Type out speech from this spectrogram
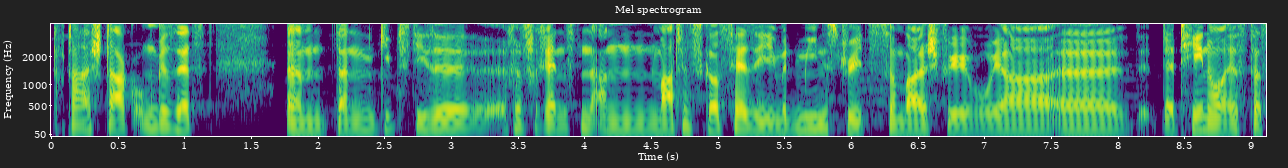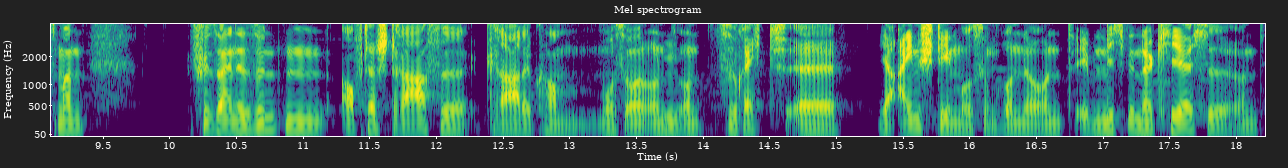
total stark umgesetzt. Ähm, dann gibt's diese Referenzen an Martin Scorsese mit Mean Streets zum Beispiel, wo ja äh, der Tenor ist, dass man für seine Sünden auf der Straße gerade kommen muss und, und, mhm. und zurecht äh, ja einstehen muss im Grunde und eben nicht in der Kirche und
